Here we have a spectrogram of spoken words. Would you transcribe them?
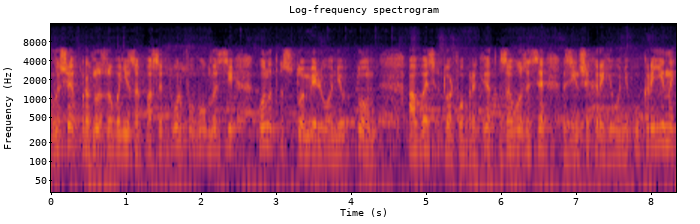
Лише прогнозовані запаси торфу в області понад 100 мільйонів тонн. А весь торфобрикет завозиться з інших регіонів України,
